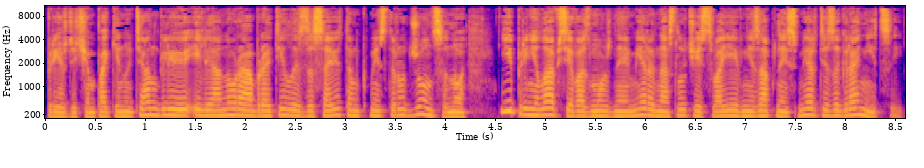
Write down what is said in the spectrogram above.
Прежде чем покинуть Англию, Элеонора обратилась за советом к мистеру Джонсону и приняла все возможные меры на случай своей внезапной смерти за границей.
